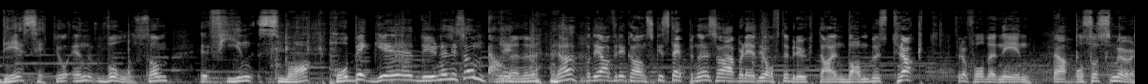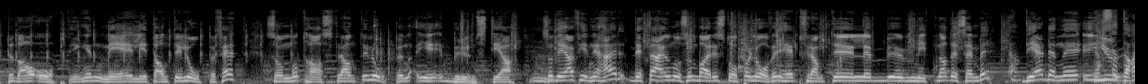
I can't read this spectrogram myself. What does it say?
det setter jo en voldsom eh, fin smak på begge dyrene, liksom. Ja, mener du? Ja, På de afrikanske steppene så ble det jo ofte brukt da en bambustrakt for å få denne inn. Ja. Og så smørte da åpningen med litt antilopefett, som må tas fra antilopen i brunsttida. Mm. Så det jeg har funnet her, dette er jo noe som bare står på låver helt fram til eh, midten av desember. Det er denne jul ja,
